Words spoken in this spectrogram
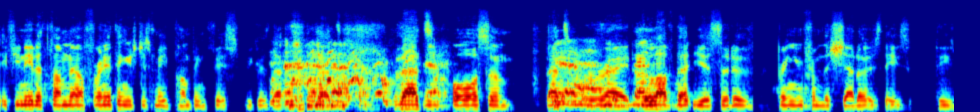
if you need a thumbnail for anything, it's just me pumping fists because that's that's, that's yeah. awesome. That's yeah. great. I love that you're sort of bringing from the shadows these these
